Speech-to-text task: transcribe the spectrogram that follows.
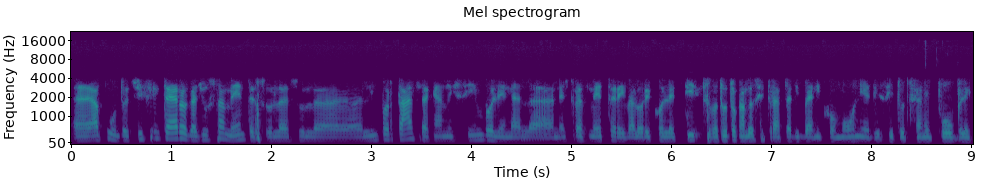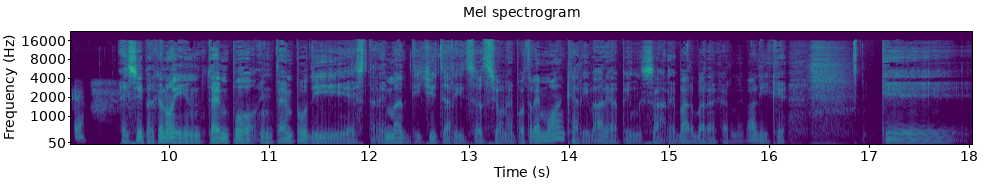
Eh, appunto ci si interroga giustamente sull'importanza sul, che hanno i simboli nel, nel, trasmettere i valori collettivi, soprattutto quando si tratta di beni comuni e di istituzioni pubbliche. Eh sì, perché noi in tempo, in tempo di estrema digitalizzazione potremmo anche arrivare a pensare, Barbara Carnevali, che, che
